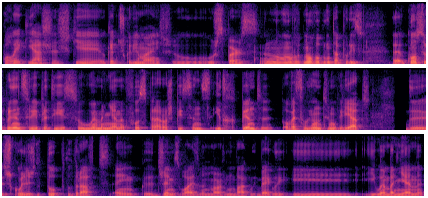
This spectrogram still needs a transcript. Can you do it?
qual é que achas que é. O que é que te escolheria mais? Os Spurs? Não, não, vou, não vou perguntar por isso. Uh, quão surpreendente seria para ti se o Emanyama fosse parar aos Pistons e de repente houvesse ali um triunvirato de escolhas de topo do draft em que James Wiseman, Marvin Bagley e, e o Embanyama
